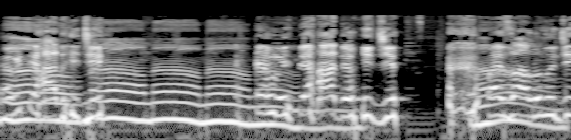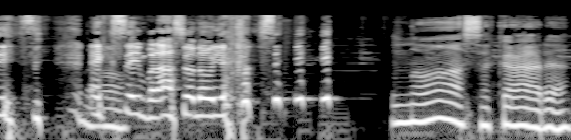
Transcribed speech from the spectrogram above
É muito errado, Didi. Não, não, não, não. É muito errado, eu ri disso. Mas o aluno disse: é que sem braço eu não ia conseguir. Nossa, cara.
